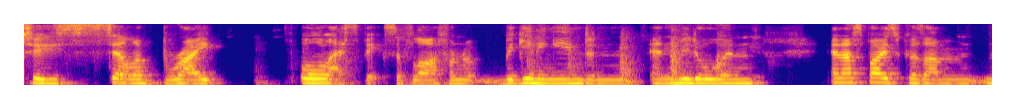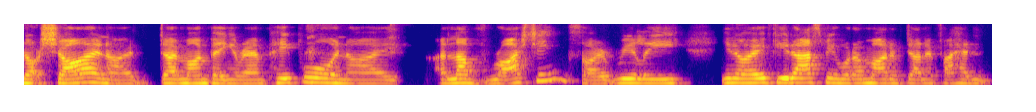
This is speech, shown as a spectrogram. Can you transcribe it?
to celebrate all aspects of life from beginning, end, and and middle, and and I suppose because I'm not shy and I don't mind being around people, and I I love writing. So I really, you know, if you'd asked me what I might have done if I hadn't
